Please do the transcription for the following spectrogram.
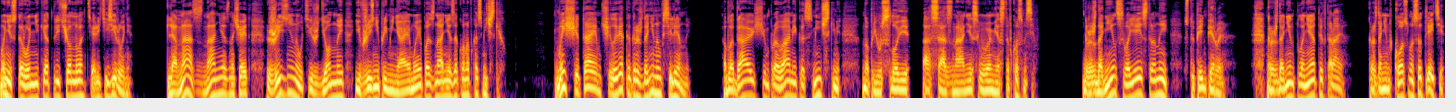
Мы не сторонники отвлеченного теоретизирования. Для нас знание означает жизненно утвержденное и в жизни применяемое познание законов космических. Мы считаем человека гражданином Вселенной, обладающим правами космическими, но при условии осознания своего места в космосе. Гражданин своей страны — ступень первая. Гражданин планеты — вторая. Гражданин космоса — третья.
